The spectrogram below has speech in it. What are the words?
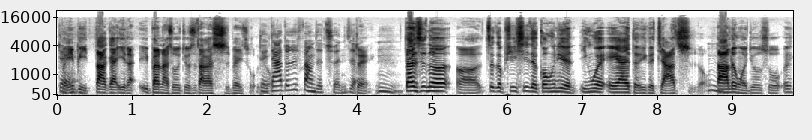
本一比大概一来一般来说就是大概十倍左右，对，大家都是放着存着，对，嗯。但是呢，呃，这个 PC 的供应链因为 AI 的一个加持哦，嗯、大家认为就是说，哎，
